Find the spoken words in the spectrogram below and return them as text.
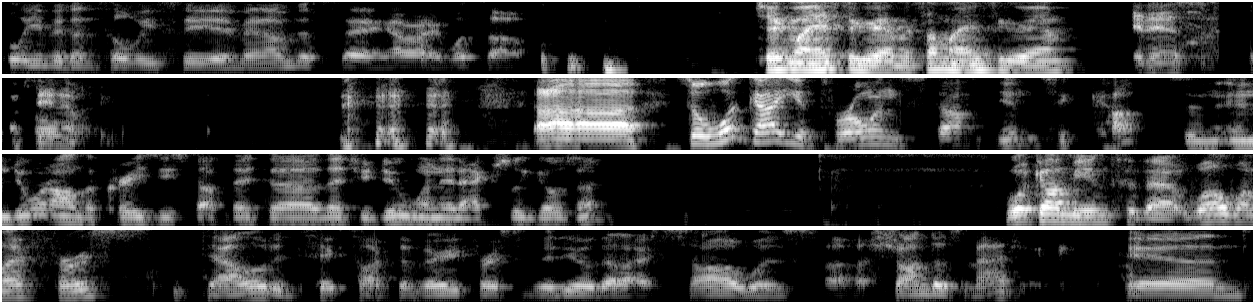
believe it until we see it, man. I'm just saying. All right, what's up? Check my Instagram. It's on my Instagram. It is. I've seen Oh it. uh, so, what got you throwing stuff into cups and, and doing all the crazy stuff that uh, that you do when it actually goes in? What got me into that? Well, when I first downloaded TikTok, the very first video that I saw was uh, Shonda's Magic, and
